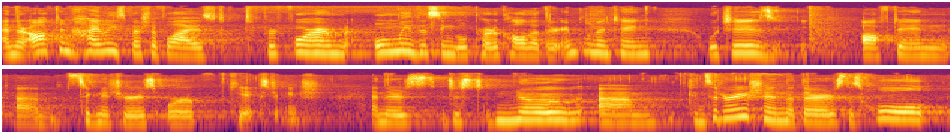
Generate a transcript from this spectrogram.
and they're often highly specialized to perform only the single protocol that they're implementing, which is often um, signatures or key exchange. And there's just no um, consideration that there's this whole,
